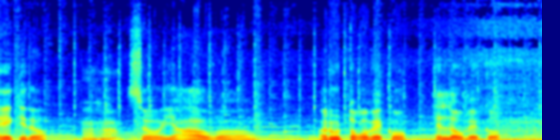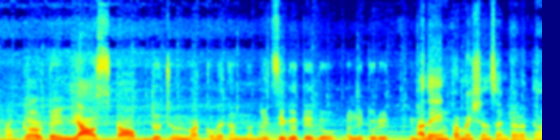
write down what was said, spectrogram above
ಲೇಕ್ ಇದು. ಸೊ ಯಾವ ರೂಟ್ ತಗೋಬೇಕು ಎಲ್ಲಿ ಹೋಗ್ಬೇಕು? ಯಾವ ಟೈಮ್ ಯಾವ ಸ್ಟಾಪ್ದು ಚೂಸ್ ಮಾಡ್ಕೋಬೇಕಂತ ಇದು ಸಿಗುತ್ತೆ ಇದು ಅಲ್ಲಿ ಟೂರಿಸ್ಟ್ ಅದೇ ಇನ್ಫಾರ್ಮೇಶನ್ ಸೆಂಟರ್ ಹತ್ರ.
